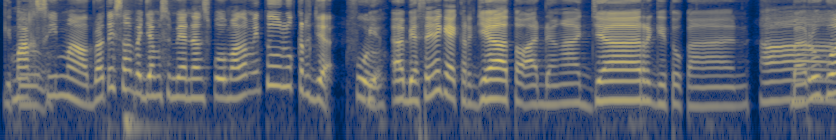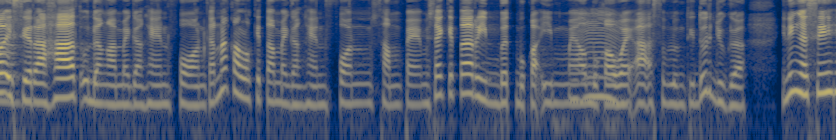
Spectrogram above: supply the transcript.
gitu. Maksimal. Berarti sampai jam 9 dan 10 malam itu lu kerja full. Bi- eh, biasanya kayak kerja atau ada ngajar gitu kan. Baru gue Ah. istirahat udah nggak megang handphone karena kalau kita megang handphone sampai misalnya kita ribet buka email, buka Mm. WA sebelum tidur juga ini gak sih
